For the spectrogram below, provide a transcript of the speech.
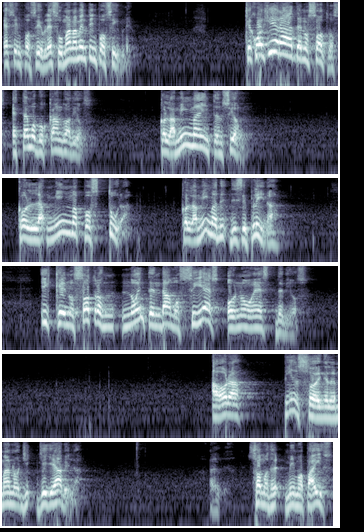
es imposible, es humanamente imposible que cualquiera de nosotros estemos buscando a Dios con la misma intención, con la misma postura, con la misma disciplina y que nosotros no entendamos si es o no es de Dios. Ahora pienso en el hermano Gigi Ávila. Somos del mismo país.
